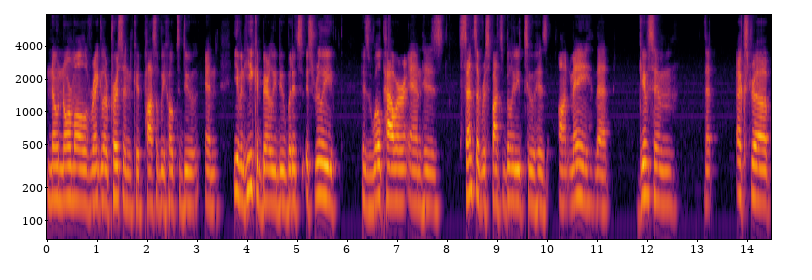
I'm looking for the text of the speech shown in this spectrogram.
no normal regular person could possibly hope to do and even he could barely do but it's it's really his willpower and his sense of responsibility to his aunt May that gives him that extra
